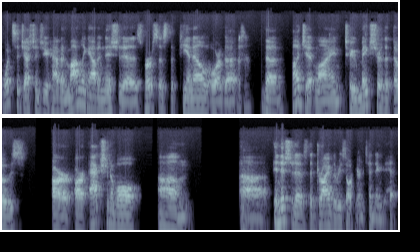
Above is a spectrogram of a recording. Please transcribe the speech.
What suggestions do you have in modeling out initiatives versus the P and L or the mm-hmm. the budget line to make sure that those are are actionable um, uh, initiatives that drive the result you're intending to hit?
